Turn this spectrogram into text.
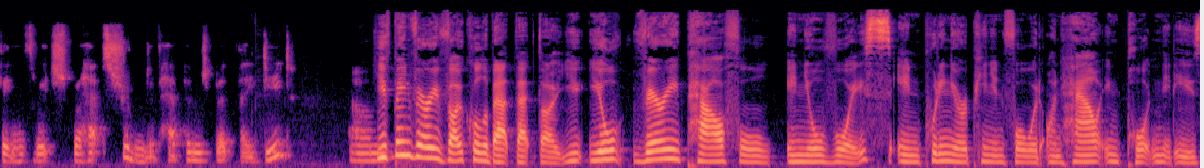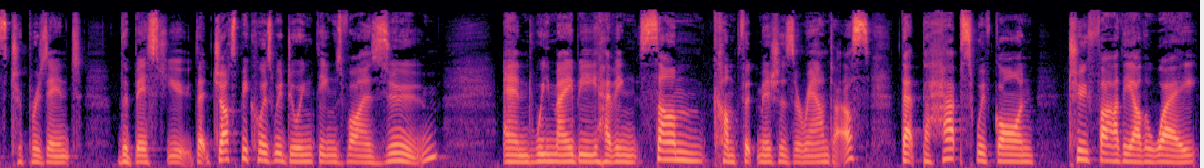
things which perhaps shouldn't have happened, but they did. Um, You've been very vocal about that, though. You, you're very powerful in your voice in putting your opinion forward on how important it is to present the best you. That just because we're doing things via Zoom and we may be having some comfort measures around us, that perhaps we've gone too far the other way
